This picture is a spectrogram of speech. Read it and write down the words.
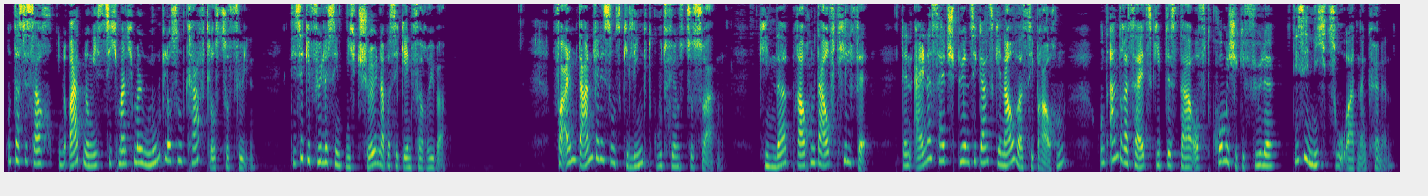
und dass es auch in Ordnung ist, sich manchmal mutlos und kraftlos zu fühlen. Diese Gefühle sind nicht schön, aber sie gehen vorüber. Vor allem dann, wenn es uns gelingt, gut für uns zu sorgen. Kinder brauchen da oft Hilfe, denn einerseits spüren sie ganz genau, was sie brauchen, und andererseits gibt es da oft komische Gefühle, die sie nicht zuordnen können.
